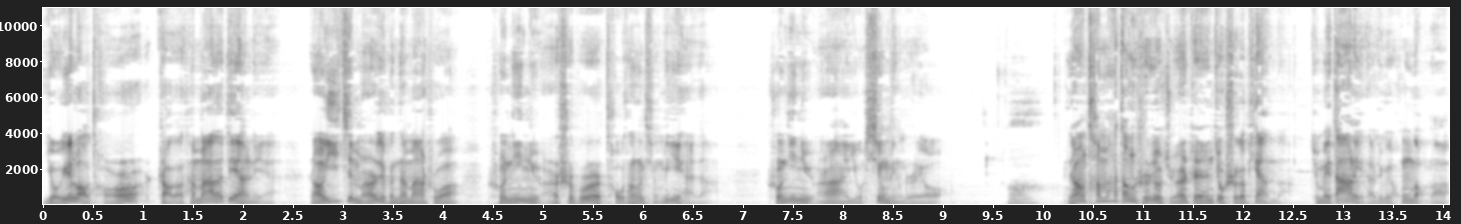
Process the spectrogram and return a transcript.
有一老头儿找到他妈的店里，然后一进门就跟他妈说：“说你女儿是不是头疼的挺厉害的？说你女儿啊有性命之忧。哦，然后他妈当时就觉得这人就是个骗子，就没搭理他，就给轰走了。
